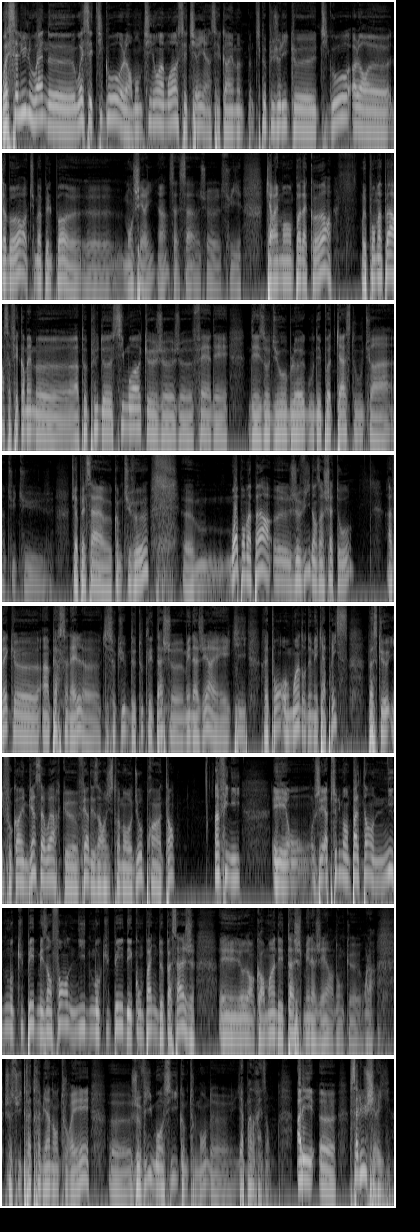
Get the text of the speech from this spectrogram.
Ouais, salut Louane. Euh, ouais, c'est Tigo. Alors, mon petit nom à moi, c'est Thierry. Hein. C'est quand même un, petit peu plus joli que Tigo. Alors, euh, d'abord, tu m'appelles pas euh, mon chéri. Hein. Ça, ça, je suis carrément pas d'accord. Pour ma part, ça fait quand même un peu plus de six mois que je, je fais des des audio blogs ou des podcasts où tu as tu tu tu appelles ça euh, comme tu veux. Euh, moi, pour ma part, euh, je vis dans un château avec un personnel qui s'occupe de toutes les tâches ménagères et qui répond au moindre de mes caprices. Parce qu'il faut quand même bien savoir que faire des enregistrements audio prend un temps infini. Et j'ai absolument pas le temps ni de m'occuper de mes enfants, ni de m'occuper des compagnes de passage, et euh, encore moins des tâches ménagères. Donc euh, voilà, je suis très très bien entouré. Euh, je vis moi aussi comme tout le monde. Il n'y a pas de raison. Allez, salut chérie.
